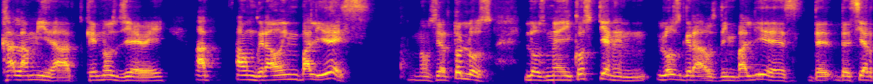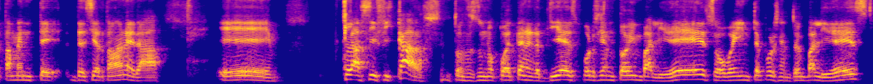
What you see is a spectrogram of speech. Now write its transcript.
calamidad que nos lleve a, un grado de invalidez. ¿No es cierto? Los, los médicos tienen los grados de invalidez de, ciertamente, de cierta manera eh, clasificados. Entonces uno puede tener 10% de invalidez o 20% de invalidez.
